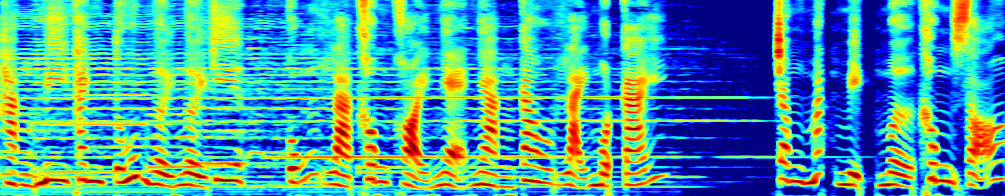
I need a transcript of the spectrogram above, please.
Hàng mi thanh tú người người kia Cũng là không khỏi nhẹ nhàng cao lại một cái. Trong mắt mịt mờ không rõ.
